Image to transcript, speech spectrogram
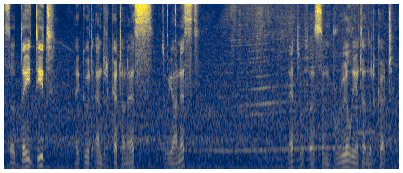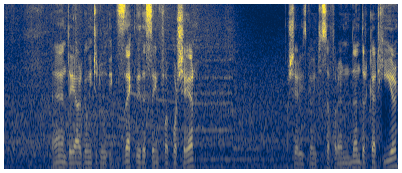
So they did a good undercut on us, to be honest. That was uh, some brilliant undercut. And they are going to do exactly the same for Pourchaire. Pourchaire is going to suffer an undercut here.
